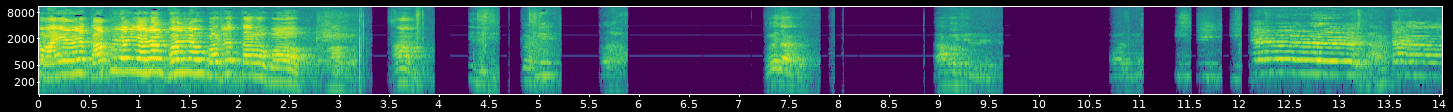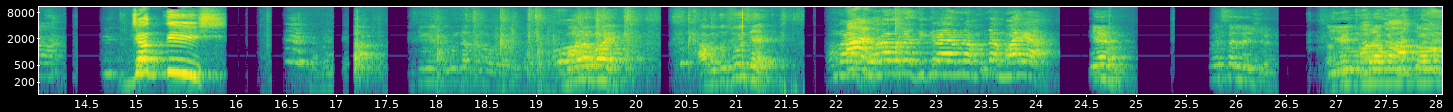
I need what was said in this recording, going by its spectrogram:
ભાઈ એને કાપી નાખી હરામ ખોલને હું બેઠો તારો બાપ. આમ. હવે લાગો. લે. જગદીશ! મારો ભાઈ આ બધું શું છે? કેમ એ ચોરાવાને તો હું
